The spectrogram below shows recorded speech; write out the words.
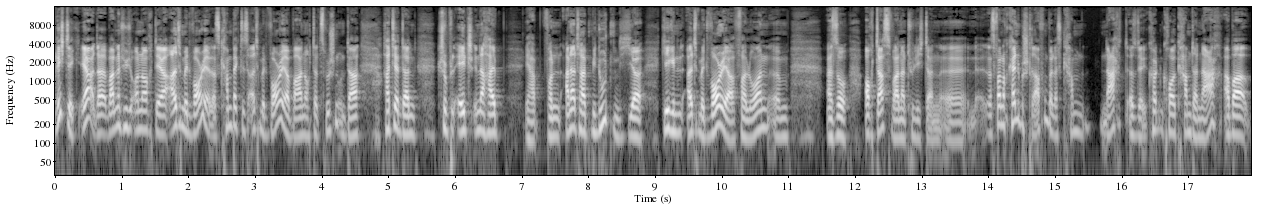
Richtig, ja, da war natürlich auch noch der Ultimate Warrior, das Comeback des Ultimate Warrior war noch dazwischen und da hat ja dann Triple H innerhalb ja, von anderthalb Minuten hier gegen den Ultimate Warrior verloren. Ähm, also auch das war natürlich dann, äh, das war noch keine Bestrafung, weil das kam nach, also der Curtain Call kam danach, aber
